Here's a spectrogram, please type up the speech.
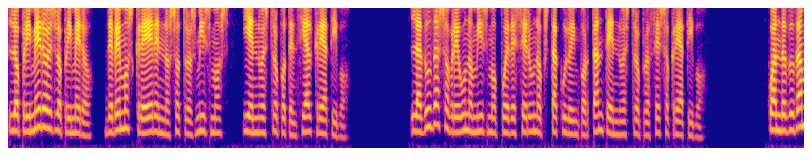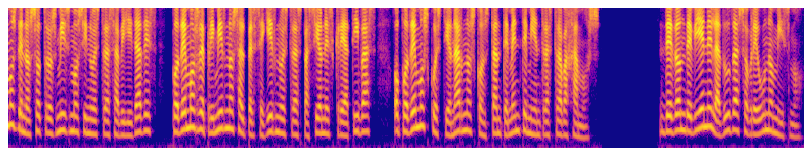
Lo primero es lo primero, debemos creer en nosotros mismos y en nuestro potencial creativo. La duda sobre uno mismo puede ser un obstáculo importante en nuestro proceso creativo. Cuando dudamos de nosotros mismos y nuestras habilidades, podemos reprimirnos al perseguir nuestras pasiones creativas, o podemos cuestionarnos constantemente mientras trabajamos. ¿De dónde viene la duda sobre uno mismo?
